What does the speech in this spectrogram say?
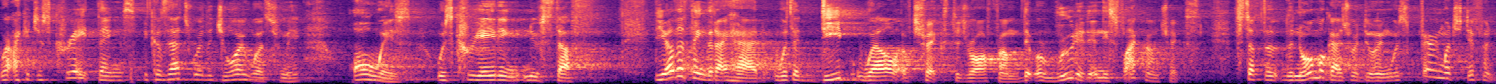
where I could just create things because that's where the joy was for me. Always was creating new stuff. The other thing that I had was a deep well of tricks to draw from that were rooted in these flat ground tricks. Stuff that the normal guys were doing was very much different.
